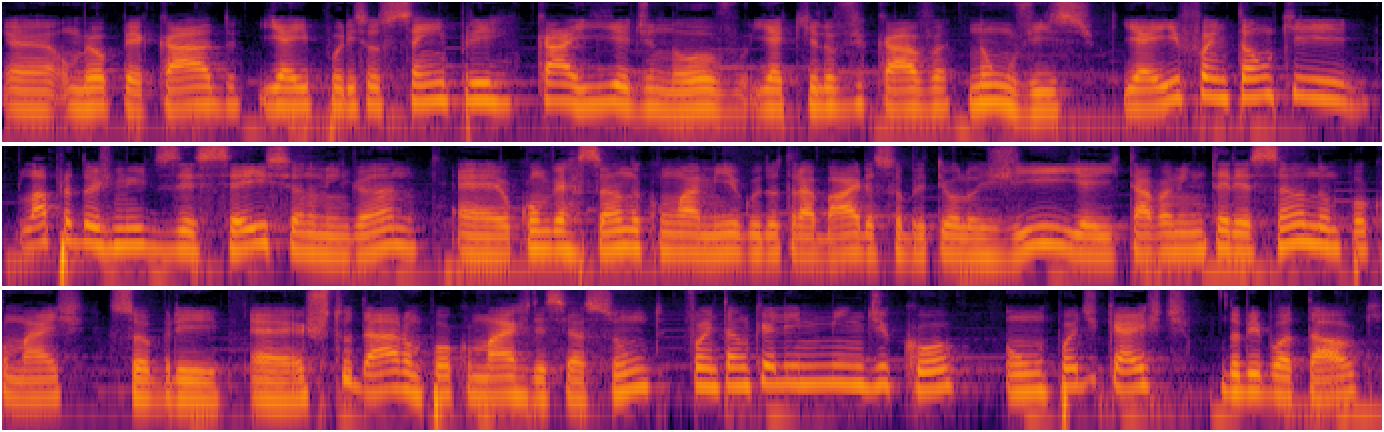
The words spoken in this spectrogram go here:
é, o meu pecado e aí por isso eu sempre caía de novo novo e aquilo ficava num vício. E aí foi então que, lá para 2016, se eu não me engano, é, eu conversando com um amigo do trabalho sobre teologia e estava me interessando um pouco mais sobre é, estudar um pouco mais desse assunto, foi então que ele me indicou um podcast do Bibotalk.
